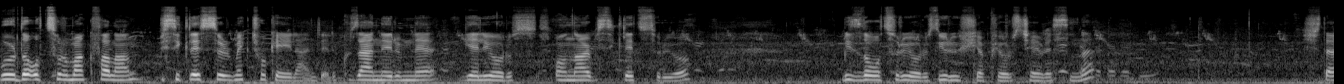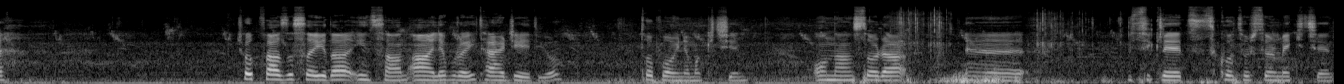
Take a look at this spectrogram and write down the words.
Burada oturmak falan, bisiklet sürmek çok eğlenceli. Kuzenlerimle geliyoruz. Onlar bisiklet sürüyor. Biz de oturuyoruz, yürüyüş yapıyoruz çevresinde. İşte çok fazla sayıda insan, aile burayı tercih ediyor. Top oynamak için. Ondan sonra eee, bisiklet, scooter sürmek için.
